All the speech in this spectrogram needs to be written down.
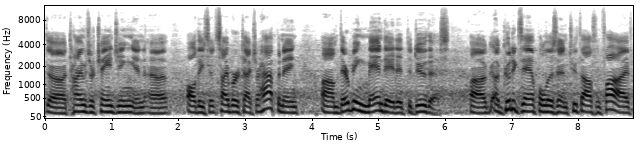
the times are changing and uh, all these cyber attacks are happening, um, they're being mandated to do this. Uh, a good example is in 2005,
